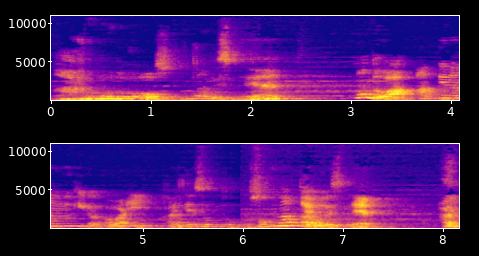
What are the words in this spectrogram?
なるほど、そうなんですね。今度はアンテナの向きが変わり、回転速度も遅くなったようですね。はい。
